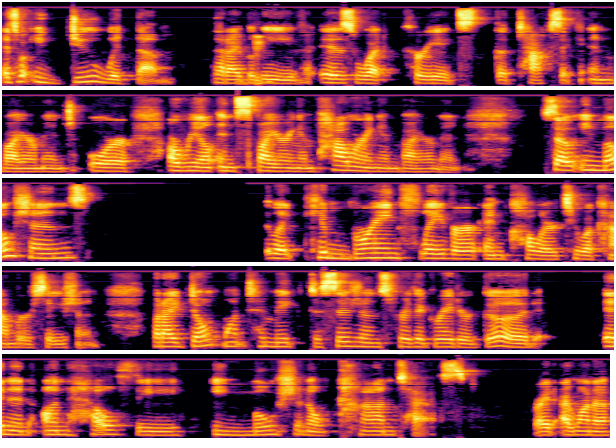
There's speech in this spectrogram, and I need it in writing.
It's what you do with them that I Mhm. believe is what creates the toxic environment or a real inspiring, empowering environment. So emotions like can bring flavor and color to a conversation but i don't want to make decisions for the greater good in an unhealthy emotional context right? I want to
